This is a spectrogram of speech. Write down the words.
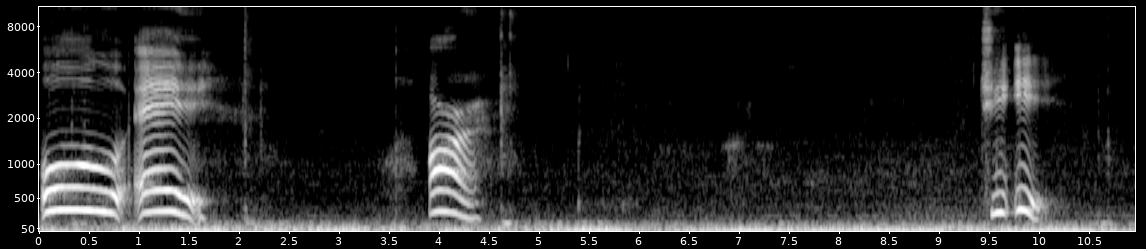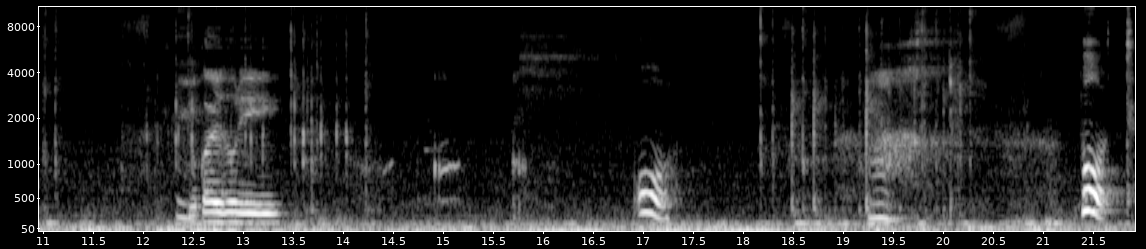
O A R G E 누가의 소리? 오. 아. boat.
